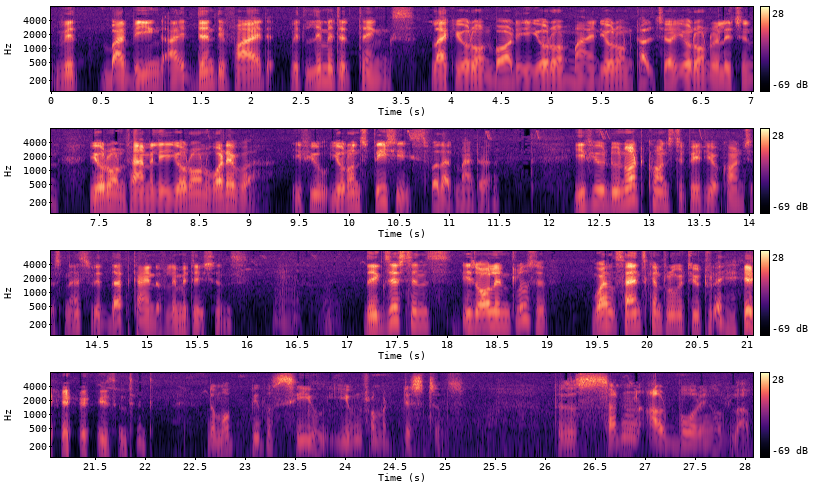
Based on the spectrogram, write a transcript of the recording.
with… by being identified with limited things, like your own body, your own mind, your own culture, your own religion, your own family, your own whatever, if you… your own species for that matter, if you do not constipate your consciousness with that kind of limitations, mm -hmm. the existence is all-inclusive. Well, science can prove it to you today, isn't it? The more people see you, even from a distance, there's a sudden outpouring of love,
